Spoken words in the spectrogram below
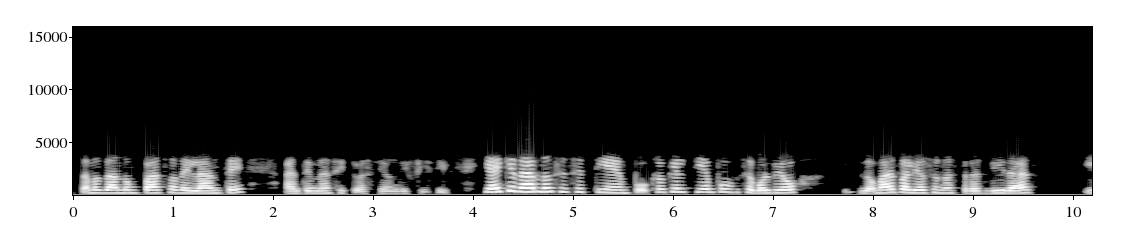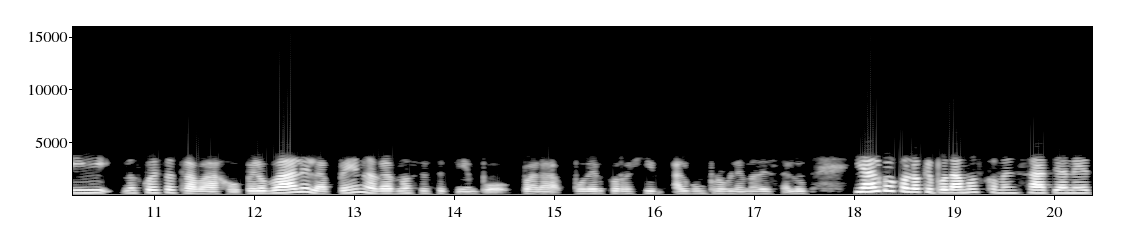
estamos dando un paso adelante ante una situación difícil. Y hay que darnos ese tiempo. Creo que el tiempo se volvió lo más valioso en nuestras vidas y nos cuesta trabajo, pero vale la pena darnos ese tiempo para poder corregir algún problema de salud. Y algo con lo que podamos comenzar, Janet,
